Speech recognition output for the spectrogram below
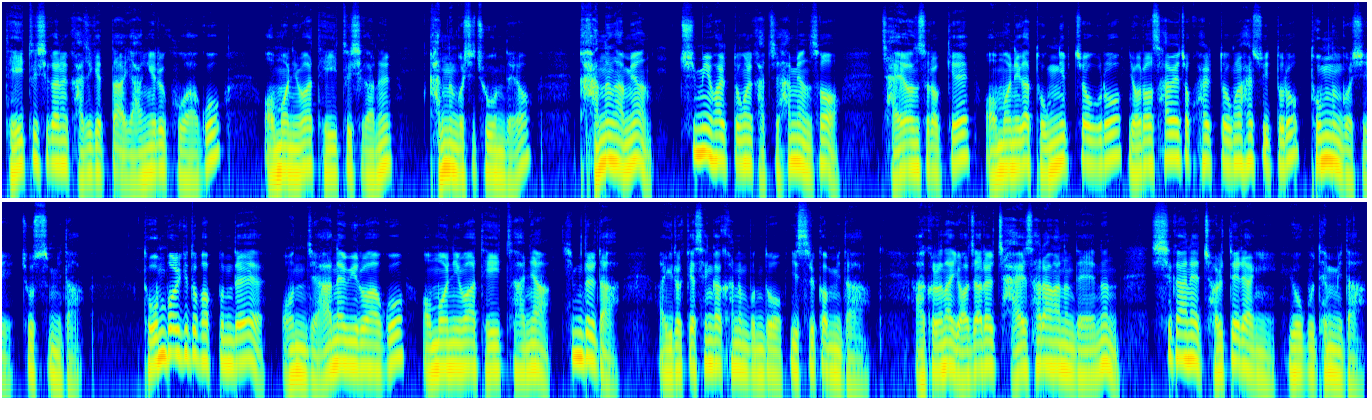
데이트 시간을 가지겠다 양해를 구하고 어머니와 데이트 시간을 갖는 것이 좋은데요. 가능하면 취미 활동을 같이 하면서 자연스럽게 어머니가 독립적으로 여러 사회적 활동을 할 수 있도록 돕는 것이 좋습니다. 돈 벌기도 바쁜데 언제 아내 위로하고 어머니와 데이트하냐 힘들다 아, 이렇게 생각하는 분도 있을 겁니다. 아 그러나 여자를 잘 사랑하는 데에는 시간의 절대량이 요구됩니다.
